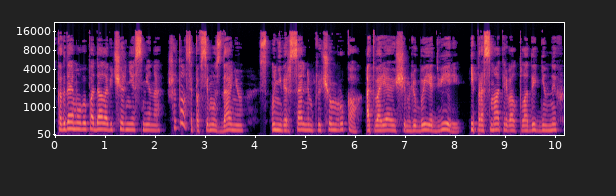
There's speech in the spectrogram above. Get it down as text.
когда ему выпадала вечерняя смена, шатался по всему зданию с универсальным ключом в руках, отворяющим любые двери, и просматривал плоды дневных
